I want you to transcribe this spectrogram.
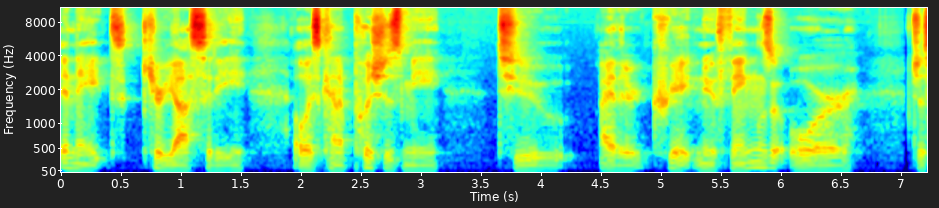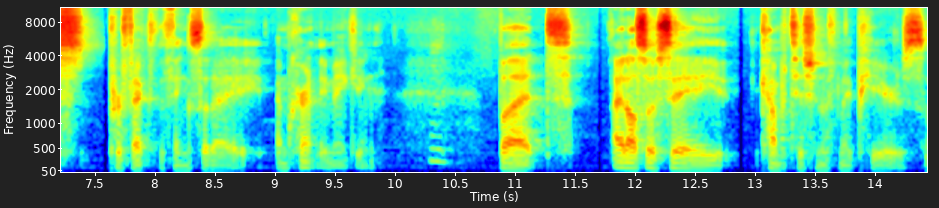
innate curiosity always kind of pushes me to either create new things or just perfect the things that I am currently making. But I'd also say competition with my peers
